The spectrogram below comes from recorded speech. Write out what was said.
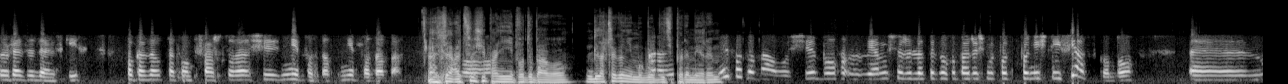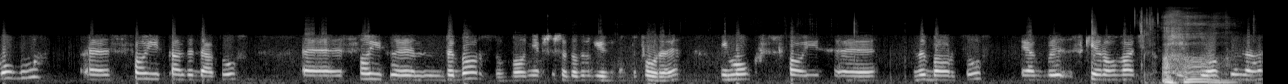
e, prezydenckich pokazał taką twarz, która się nie podoba. Nie podoba. A, co- a co się pani nie podobało? Dlaczego nie mógł być premierem? Nie podobało się, bo ja myślę, że dlatego chyba żeśmy po- ponieśli fiasko, bo e, mógł e, swoich kandydatów, e, swoich e, wyborców, bo nie przyszedł do drugiej tury i mógł swoich e, wyborców jakby skierować ich głosy na,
